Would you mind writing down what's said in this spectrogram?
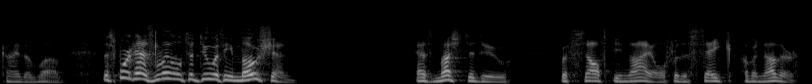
kind of love. This word has little to do with emotion, as much to do with self denial for the sake of another.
